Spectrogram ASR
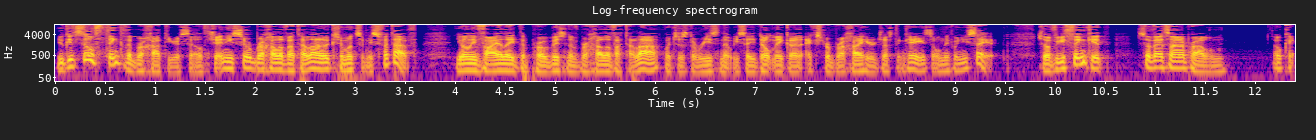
You can still think the bracha to yourself. She'eni Sur Bracha Levatala Misfatav. You only violate the prohibition of Bracha Levatala, which is the reason that we say don't make an extra bracha here just in case, only when you say it. So if you think it, so that's not a problem. Okay.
